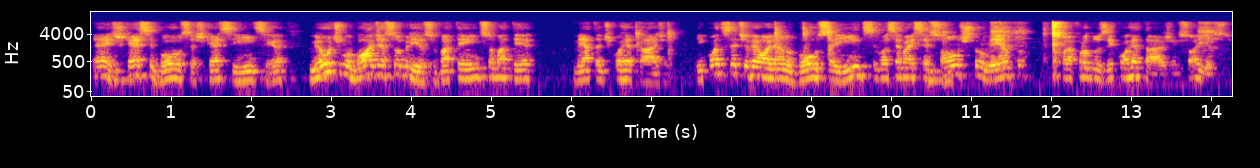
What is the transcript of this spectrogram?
É, esquece bolsa, esquece índice. Meu último bode é sobre isso: bater índice ou bater meta de corretagem. Enquanto você estiver olhando bolsa e índice, você vai ser só um instrumento para produzir corretagem, só isso.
